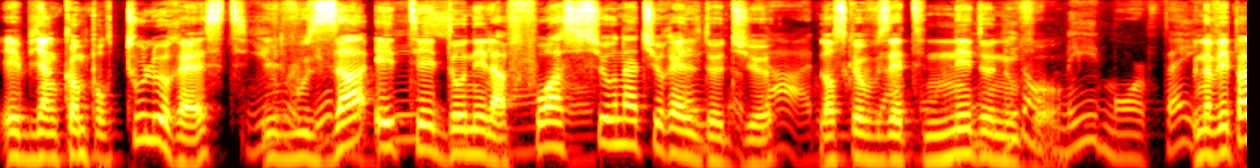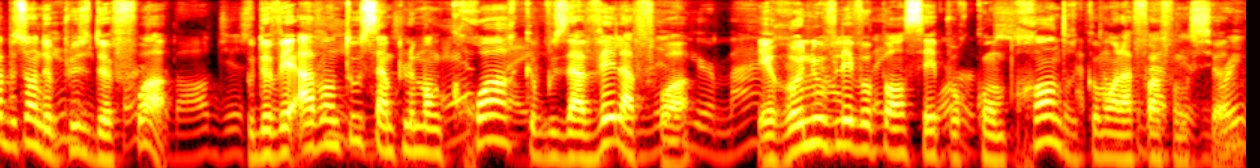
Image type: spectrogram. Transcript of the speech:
Eh bien, comme pour tout le reste, il vous a été donné la foi surnaturelle de Dieu lorsque vous êtes né de nouveau. Vous n'avez pas besoin de plus de foi. Vous devez avant tout simplement croire que vous avez la foi et renouveler vos pensées pour comprendre comment la foi fonctionne.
